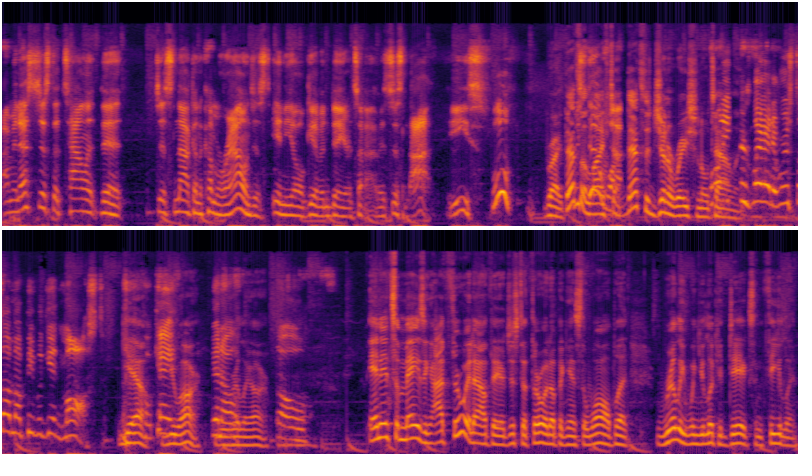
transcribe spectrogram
I mean, that's just a talent that just not going to come around just any old given day or time. It's just not. He's whew, Right. That's We a lifetime. watch. That's a generational talent. years later, we're talking about people getting mossed. Yeah. Okay. You are. You know, really are. So And it's amazing. I threw it out there just to throw it up against the wall, but really, when you look at Diggs and Thielen,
